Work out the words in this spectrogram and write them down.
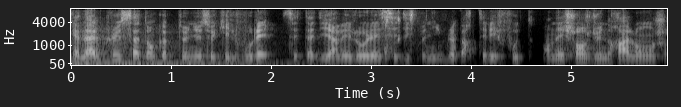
Canal Plus a donc obtenu ce qu'il voulait, c'est-à-dire les lots laissés disponibles par Téléfoot en échange d'une rallonge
